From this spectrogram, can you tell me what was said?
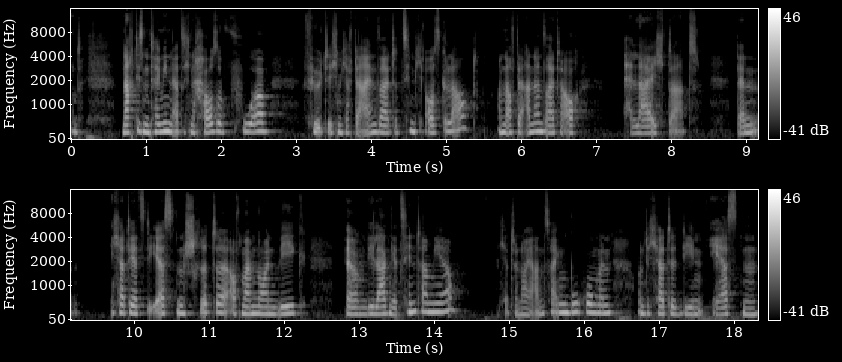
Und nach diesem Termin, als ich nach Hause fuhr, fühlte ich mich auf der einen Seite ziemlich ausgelaugt und auf der anderen Seite auch erleichtert. Denn ich hatte jetzt die ersten Schritte auf meinem neuen Weg, ähm, die lagen jetzt hinter mir. Ich hatte neue Anzeigenbuchungen und ich hatte den ersten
